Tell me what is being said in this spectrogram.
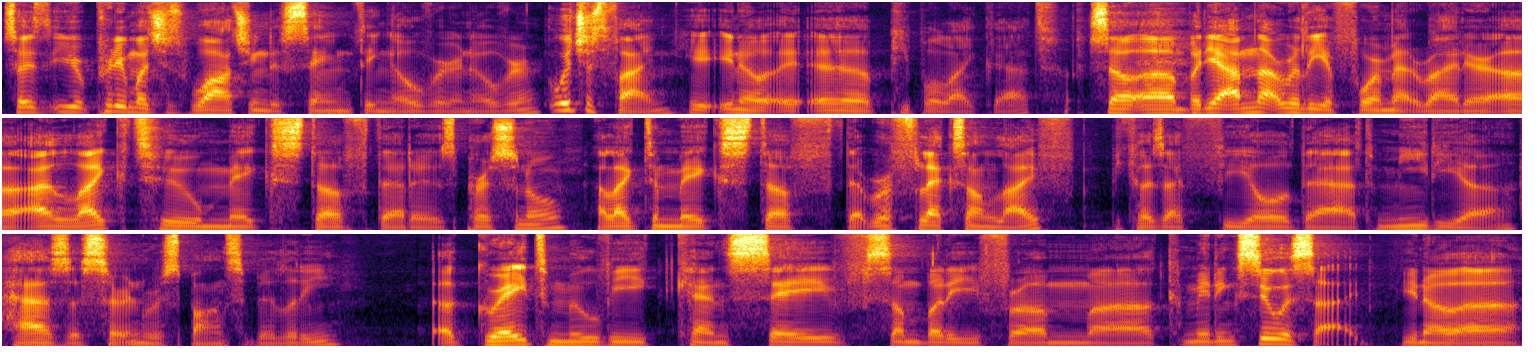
So it's, you're pretty much just watching the same thing over and over, which is fine. You, you know, uh, uh, people like that. So, uh, but yeah, I'm not really a format writer. Uh, I like to make stuff that is personal. I like to make stuff that reflects on life because I feel that media has a certain responsibility. A great movie can save somebody from uh, committing suicide. You know, uh,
